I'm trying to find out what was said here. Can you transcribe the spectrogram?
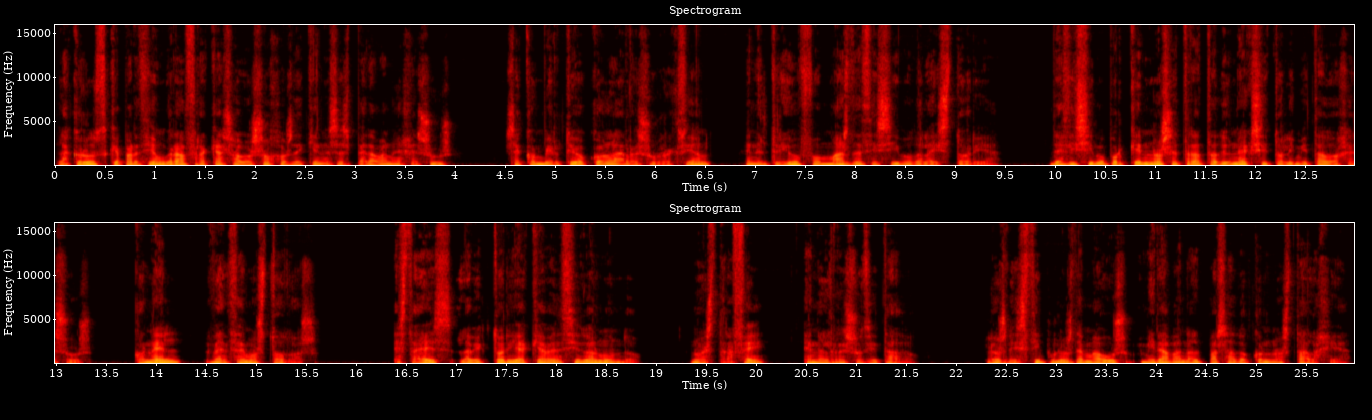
La cruz, que parecía un gran fracaso a los ojos de quienes esperaban en Jesús, se convirtió con la resurrección en el triunfo más decisivo de la historia. Decisivo porque no se trata de un éxito limitado a Jesús. Con Él vencemos todos. Esta es la victoria que ha vencido al mundo, nuestra fe en el resucitado. Los discípulos de Maús miraban al pasado con nostalgia.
